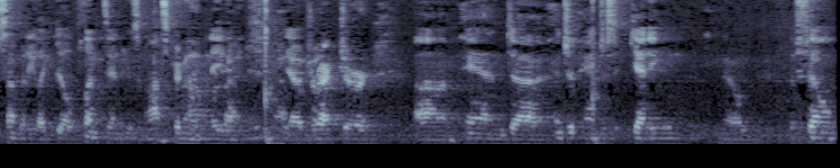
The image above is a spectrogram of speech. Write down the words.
somebody like Bill Plympton, who's an Oscar-nominated, you know, director, um, and uh, and just and just getting, you know, the film,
